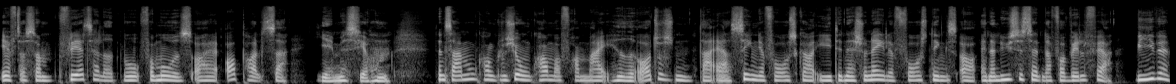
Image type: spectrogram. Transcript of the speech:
eftersom flertallet må formodes at have opholdt sig hjemme, siger hun. Den samme konklusion kommer fra mig Hede Ottosen, der er seniorforsker i det Nationale Forsknings- og Analysecenter for Velfærd, VIVE.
